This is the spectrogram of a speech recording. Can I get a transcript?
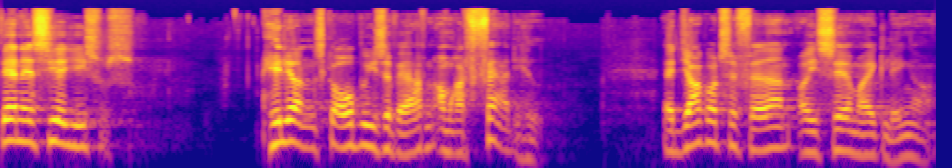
Dernæst siger Jesus, Helligånden skal overbevise verden om retfærdighed. At jeg går til faderen, og I ser mig ikke længere.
